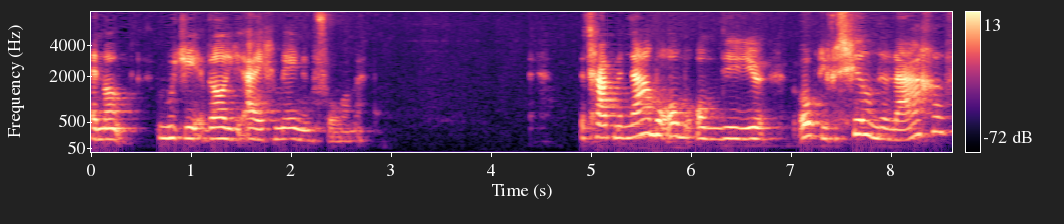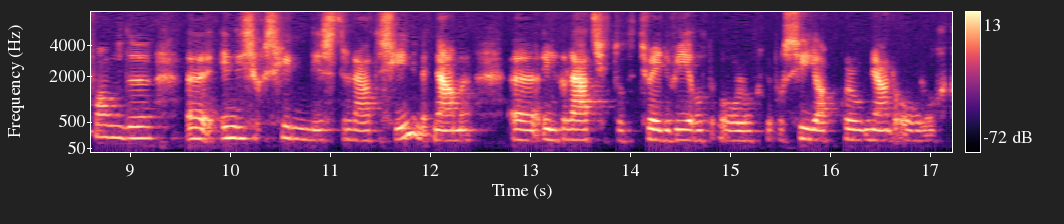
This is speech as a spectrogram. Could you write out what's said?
En dan moet je wel je eigen mening vormen. Het gaat met name om, om die, ook die verschillende lagen van de eh, Indische geschiedenis te laten zien. Met name eh, in relatie tot de Tweede Wereldoorlog, de Brazilië-koloniale oorlog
